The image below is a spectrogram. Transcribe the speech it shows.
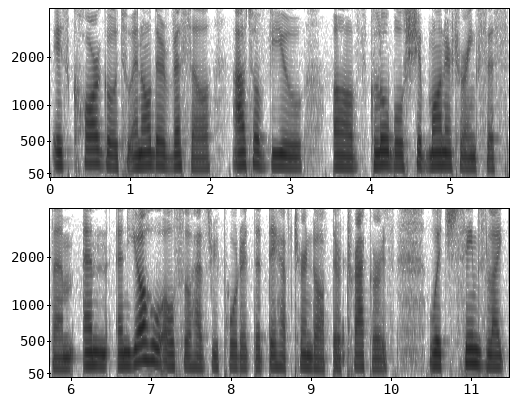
its cargo to another vessel out of view of global ship monitoring system and and Yahoo also has reported that they have turned off their trackers which seems like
